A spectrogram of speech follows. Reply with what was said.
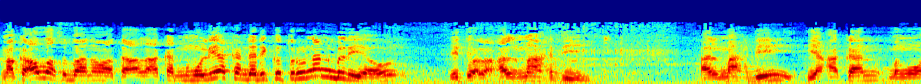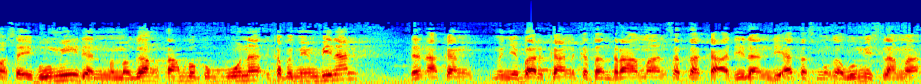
Maka Allah Subhanahu wa taala akan memuliakan dari keturunan beliau yaitu Al-Mahdi. Al-Mahdi yang akan menguasai bumi dan memegang tampuk kepemimpinan dan akan menyebarkan ketentraman serta keadilan di atas muka bumi selama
